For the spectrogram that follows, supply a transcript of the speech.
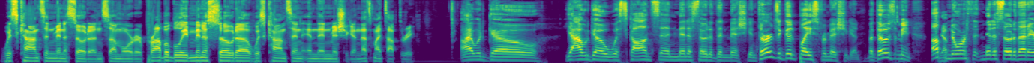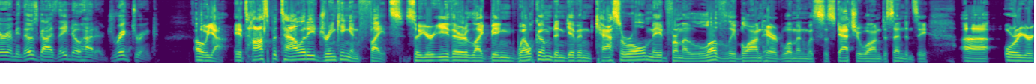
Wisconsin, Minnesota in some order. Probably Minnesota, Wisconsin, and then Michigan. That's my top three. I would go. Yeah, I would go Wisconsin, Minnesota, then Michigan. Third's a good place for Michigan. But those, I mean, up yep. north at Minnesota, that area, I mean, those guys, they know how to drink, drink. Oh yeah, it's hospitality, drinking, and fights. So you're either like being welcomed and given casserole made from a lovely blonde-haired woman with Saskatchewan descendancy, uh, or you're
